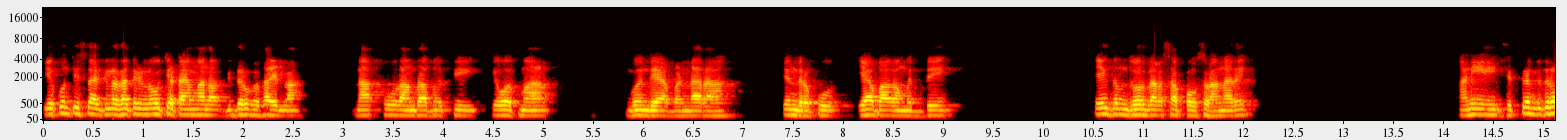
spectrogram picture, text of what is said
एकोणतीस तारखेला रात्री नऊच्या टायमाला विदर्भ साईडला नागपूर अमरावती यवतमाळ गोंदिया भंडारा चंद्रपूर या भागामध्ये एकदम जोरदार असा पाऊस राहणार आहे. आणि शेतकरी मित्र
